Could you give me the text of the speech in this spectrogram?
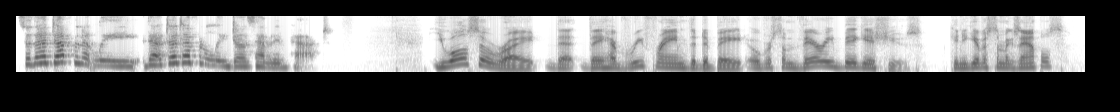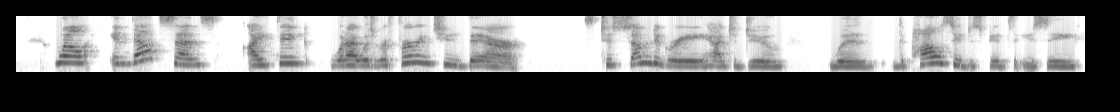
So that definitely, that, that definitely does have an impact. You also write that they have reframed the debate over some very big issues can you give us some examples? Well, in that sense, I think what I was referring to there, to some degree, had to do with the policy disputes that you see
